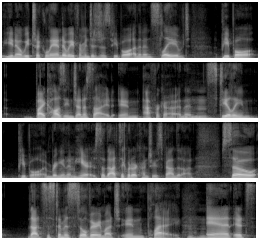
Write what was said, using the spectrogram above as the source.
you know, we took land away from indigenous people and then enslaved people by causing genocide in Africa and then Mhm. stealing people and bringing them Mhm. here. So that's like what our country is founded on. So that system is still very much in play, Mhm. and it's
